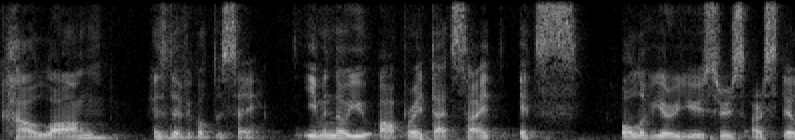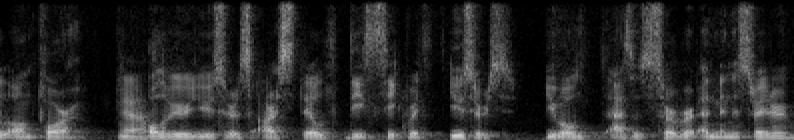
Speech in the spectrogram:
How long is difficult to say. Even though you operate that site, it's all of your users are still on Tor. Yeah. All of your users are still these secret users. You won't, as a server administrator,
